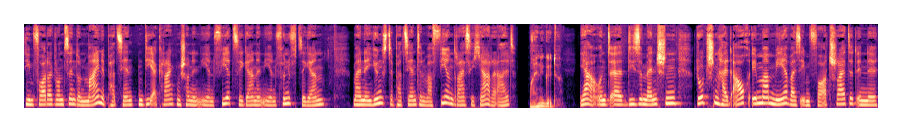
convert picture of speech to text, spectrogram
die im Vordergrund sind. Und meine Patienten, die erkranken schon in ihren 40ern, in ihren 50ern. Meine jüngste Patientin war 34 Jahre alt. Meine Güte. Ja, und äh, diese Menschen rutschen halt auch immer mehr, weil es eben fortschreitet, in eine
